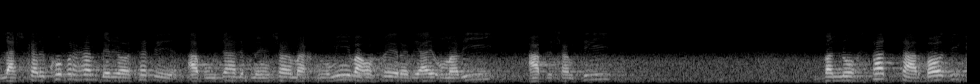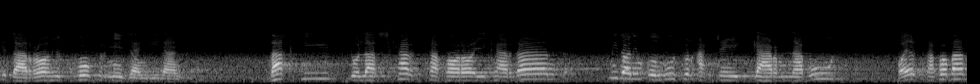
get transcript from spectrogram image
لشکر کفر هم به ریاست ابو جهل بن هشام مخزومی و عتبه ربیعه اموی عبد شمسی و 900 سربازی که در راه کفر می جنگیدند وقتی دو لشکر سفارایی کردند می‌دانیم اون روز چون از گرم نبود باید صفا به هم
